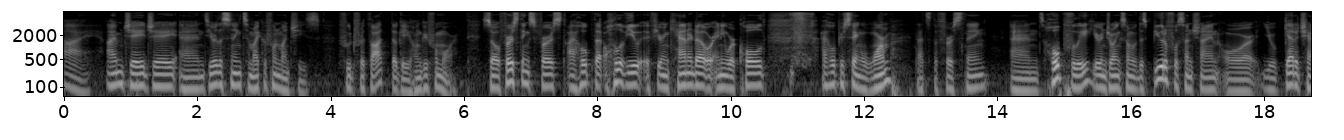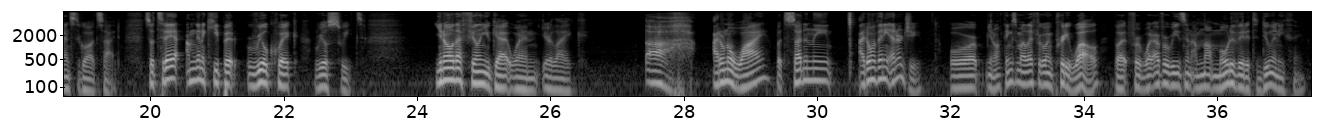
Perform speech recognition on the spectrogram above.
Hi, I'm JJ, and you're listening to Microphone Munchies. Food for thought, they'll get you hungry for more. So, first things first, I hope that all of you, if you're in Canada or anywhere cold, I hope you're staying warm. That's the first thing. And hopefully, you're enjoying some of this beautiful sunshine or you'll get a chance to go outside. So, today, I'm gonna keep it real quick, real sweet. You know that feeling you get when you're like, ah, I don't know why, but suddenly I don't have any energy. Or, you know, things in my life are going pretty well, but for whatever reason, I'm not motivated to do anything.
